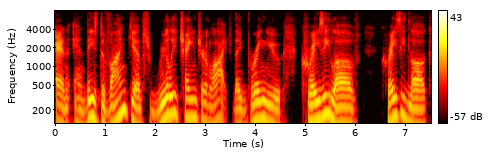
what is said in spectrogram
and and these divine gifts really change your life they bring you crazy love crazy luck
